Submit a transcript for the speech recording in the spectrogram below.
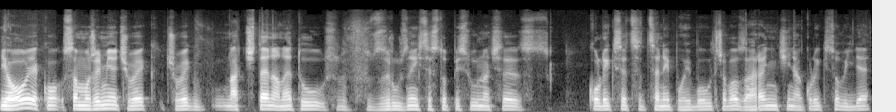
Jo, jako samozřejmě člověk, člověk načte na netu z, z různých cestopisů, načte kolik se ceny pohybují třeba v zahraničí, na kolik to vyjde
